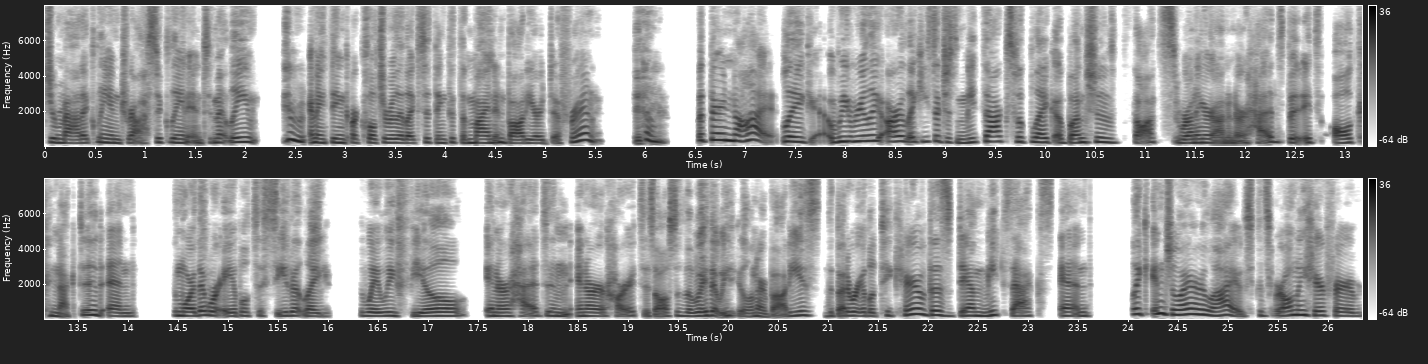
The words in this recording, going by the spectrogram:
dramatically and drastically and intimately. and I think our culture really likes to think that the mind and body are different. but they're not. Like, we really are, like you said, just meat sacks with like a bunch of thoughts running around in our heads, but it's all connected. And the more that we're able to see that, like, the way we feel in our heads and in our hearts is also the way that we feel in our bodies, the better we're able to take care of those damn meat sacks and like enjoy our lives because we're only here for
